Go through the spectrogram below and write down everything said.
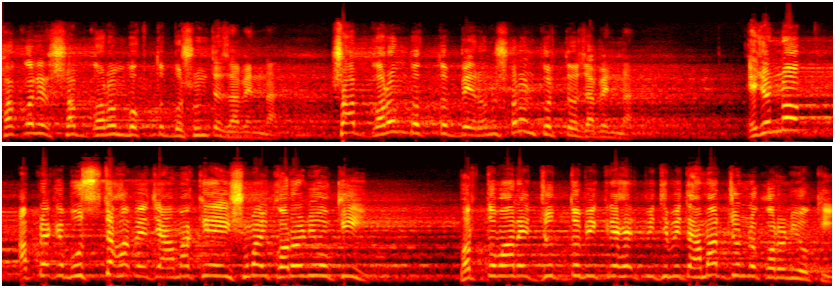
সকলের সব গরম বক্তব্য শুনতে যাবেন না। সব গরম বক্তব্যের অনুসরণ করতেও যাবেন না। এজন্য আপনাকে বুঝতে হবে যে আমাকে এই সময় করণীয় কি? বর্তমানে যুদ্ধ বিগ্রহের পৃথিবীতে আমার জন্য করণীয় কি?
